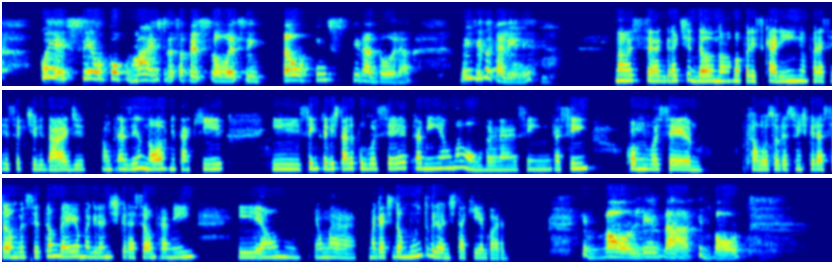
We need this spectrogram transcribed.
conhecer um pouco mais dessa pessoa assim tão inspiradora. Bem-vinda, Kaline. Nossa, gratidão, Norma, por esse carinho, por essa receptividade. É um prazer enorme estar aqui e ser entrevistada por você, para mim, é uma honra, né? Assim, assim como você falou sobre a sua inspiração, você também é uma grande inspiração para mim e é, um, é uma, uma gratidão muito grande estar aqui agora. Que bom, linda, que bom.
